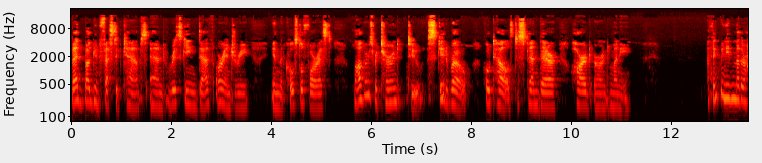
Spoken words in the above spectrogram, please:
bed bug infested camps, and risking death or injury in the coastal forest, loggers returned to Skid Row hotels to spend their hard earned money. I think we need another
